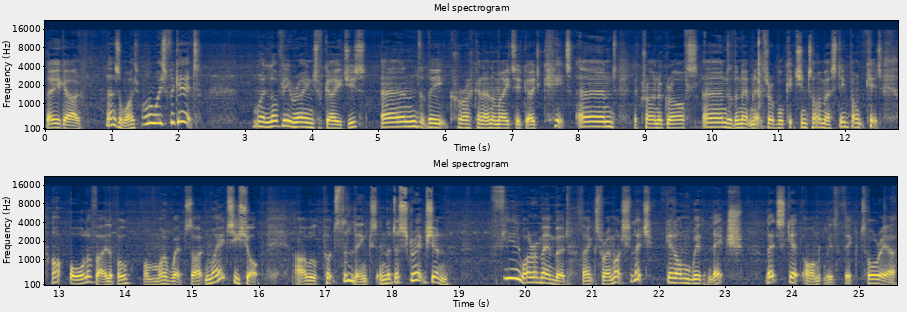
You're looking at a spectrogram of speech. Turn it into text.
There you go. As always, I always forget my lovely range of gauges and the Kraken animated gauge kit and the chronographs and the Nepnet Threadball kitchen timer steampunk kit are all available on my website and my Etsy shop. I will put the links in the description. Phew, I remembered. Thanks very much. Let's get on with let's let's get on with Victoria.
